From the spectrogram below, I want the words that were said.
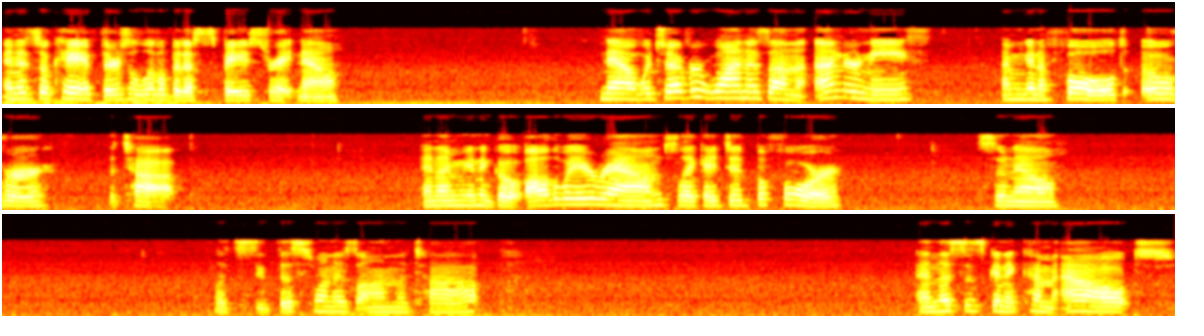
And it's okay if there's a little bit of space right now. Now, whichever one is on the underneath, I'm going to fold over the top. And I'm going to go all the way around like I did before. So now, let's see, this one is on the top and this is going to come out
